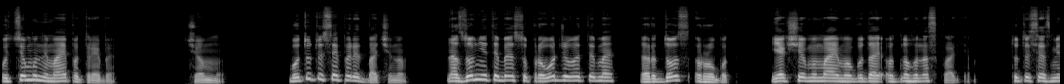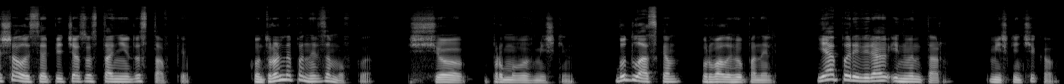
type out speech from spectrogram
у цьому немає потреби. Чому? Бо тут усе передбачено. Назовні тебе супроводжуватиме рдос робот, якщо ми маємо бодай одного на складі. Тут усе змішалося під час останньої доставки. Контрольна панель замовкла. Що? промовив мішкін. Будь ласка, урвала його панель. Я перевіряю інвентар. Мішкін чекав.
